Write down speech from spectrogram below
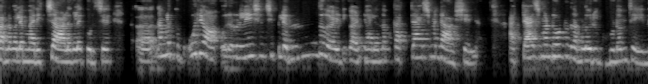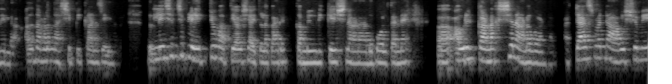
പറഞ്ഞ പോലെ മരിച്ച ആളുകളെ കുറിച്ച് നമ്മൾക്ക് ഒരു ഒരു റിലേഷൻഷിപ്പിൽ എന്ത് വേണ്ടി കഴിഞ്ഞാലും നമുക്ക് അറ്റാച്ച്മെന്റ് ആവശ്യമില്ല. അറ്റാച്ച്മെന്റ് കൊണ്ട് നമ്മൾ ഒരു ഗുണം ചെയ്യുന്നില്ല. അത് നമ്മളെ നശിപ്പിക്കുകയാണ് ചെയ്യുന്നത്. റിലേഷൻഷിപ്പിൽ ഏറ്റവും അത്യാവശ്യമായിട്ടുള്ള കാര്യം കമ്മ്യൂണിക്കേഷൻ ആണ്. അതുപോലെ തന്നെ ആ ഒരു കണക്ഷൻ ആണ് വേണ്ടത്. അറ്റാച്ച്മെന്റ് ആവശ്യമേ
